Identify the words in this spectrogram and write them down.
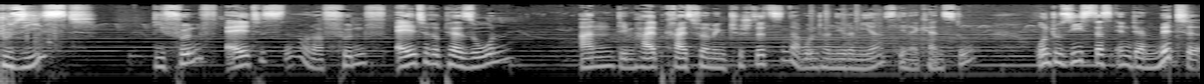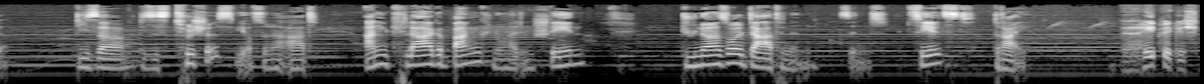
Du siehst die fünf ältesten oder fünf ältere Personen an dem halbkreisförmigen Tisch sitzen, darunter Neremias, den erkennst du. Und du siehst, dass in der Mitte dieser, dieses Tisches, wie auf so einer Art Anklagebank, nur halt im Stehen, Düner-Soldatinnen sind. Du zählst drei. Hedwig, ich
